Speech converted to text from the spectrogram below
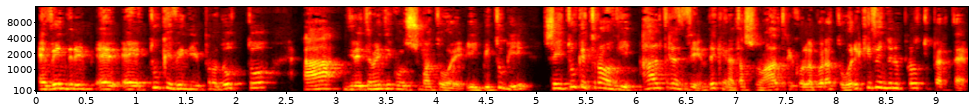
è, vendere, è- è tu che vendi il prodotto a direttamente i consumatori. Il B2B sei tu che trovi altre aziende, che in realtà sono altri collaboratori, che vendono il prodotto per te.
